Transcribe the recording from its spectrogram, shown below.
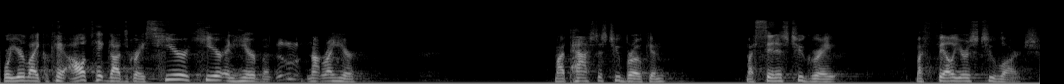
Where you're like, okay, I'll take God's grace here, here, and here, but not right here. My past is too broken. My sin is too great. My failure is too large.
